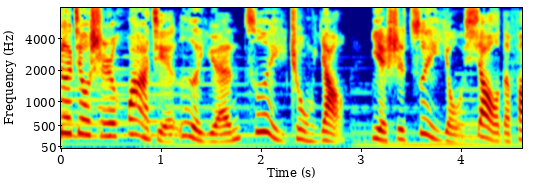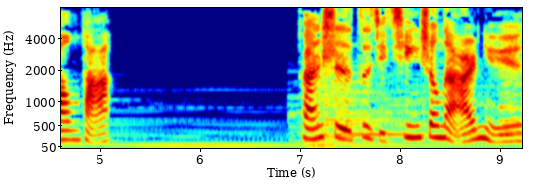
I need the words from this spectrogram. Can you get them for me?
这就是化解恶缘最重要也是最有效的方法。凡是自己亲生的儿女，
